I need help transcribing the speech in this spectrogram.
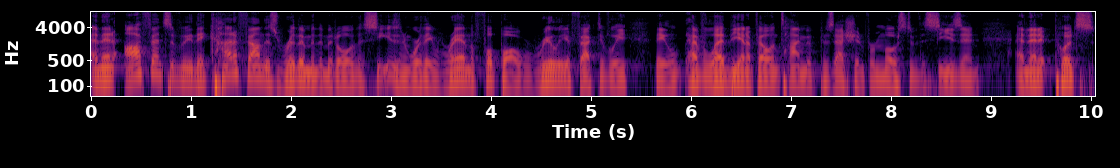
And then offensively, they kind of found this rhythm in the middle of the season where they ran the football really effectively. They have led the NFL in time of possession for most of the season. And then it puts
